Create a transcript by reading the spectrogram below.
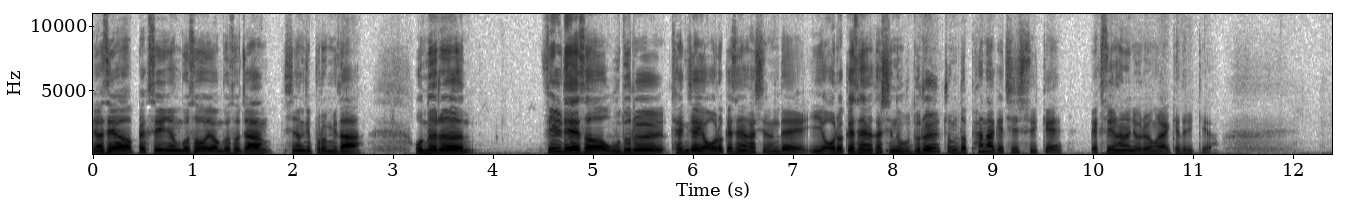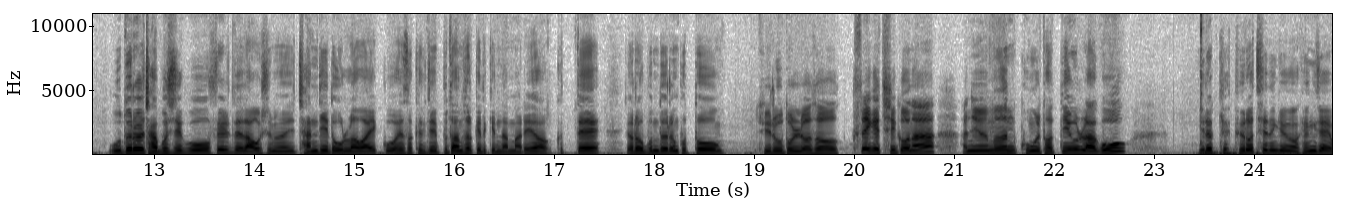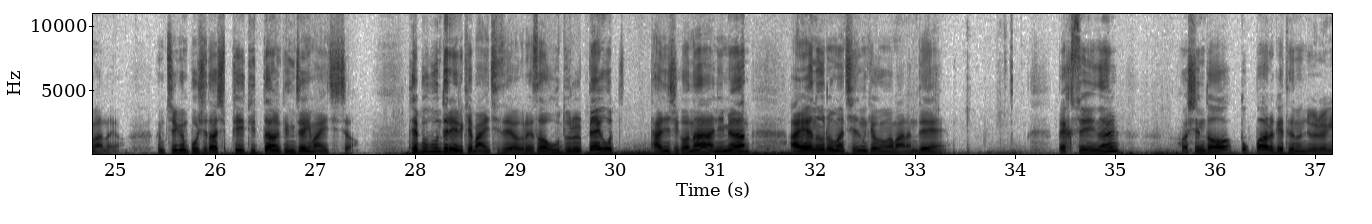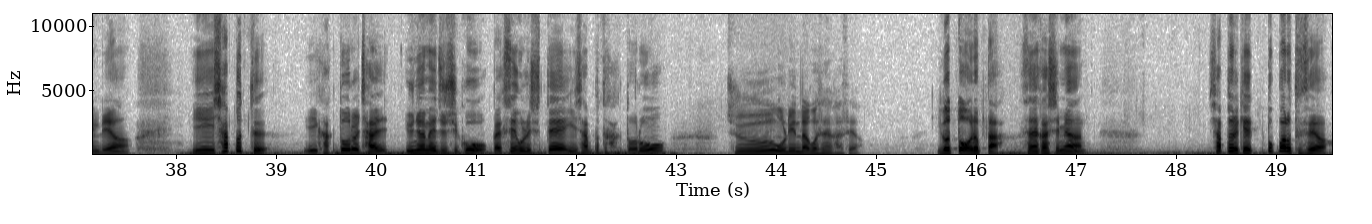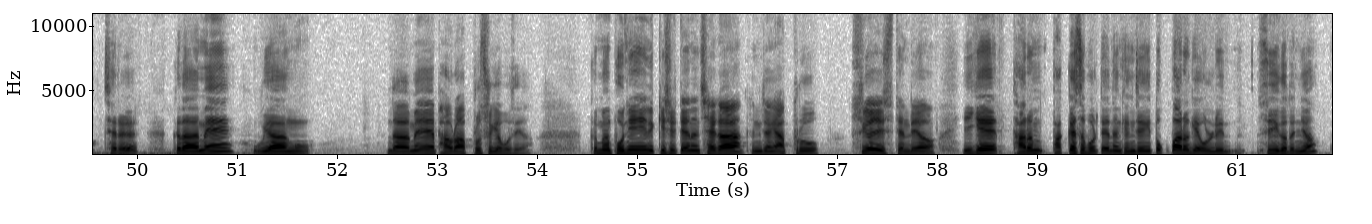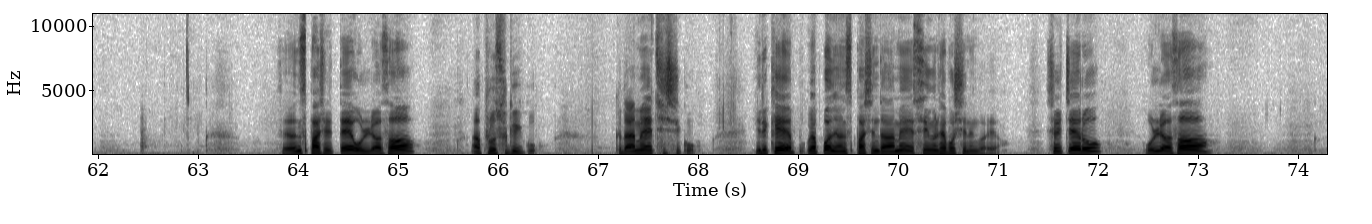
안녕하세요. 백스윙 연구소 연구소장 신영진 프로입니다. 오늘은 필드에서 우드를 굉장히 어렵게 생각하시는데 이 어렵게 생각하시는 우드를 좀 더 편하게 칠 수 있게 백스윙 하는 요령을 알려 드릴게요. 우드를 잡으시고 필드에 나오시면 이 잔디도 올라와 있고 해서 굉장히 부담스럽게 느낀단 말이에요. 그때 여러분들은 보통 뒤로 돌려서 세게 치거나 아니면 공을 더 띄우려고 이렇게 들어치는 경우가 굉장히 많아요. 그럼 지금 보시다시피 뒷땅을 굉장히 많이 치죠. 대부분들이 이렇게 많이 치세요. 그래서 우드를 빼고 다니시거나 아니면 아이언으로만 치는 경우가 많은데 백스윙을 훨씬 더 똑바르게 드는 요령인데요. 이 샤프트, 이 각도를 잘 유념해 주시고 백스윙 올리실 때 이 샤프트 각도로 쭉 올린다고 생각하세요. 이것도 어렵다 생각하시면 샤프트 이렇게 똑바로 드세요. 채를. 그 다음에 우양우. 그 다음에 바로 앞으로 숙여보세요. 그러면 본인이 느끼실 때는 채가 굉장히 앞으로 숙여져 있을 텐데요. 이게 다른 밖에서 볼 때는 굉장히 똑바르게 올린 스윙이거든요. 연습하실 때 올려서 앞으로 숙이고 그 다음에 치시고 이렇게 몇 번 연습하신 다음에 스윙을 해보시는 거예요. 실제로 올려서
